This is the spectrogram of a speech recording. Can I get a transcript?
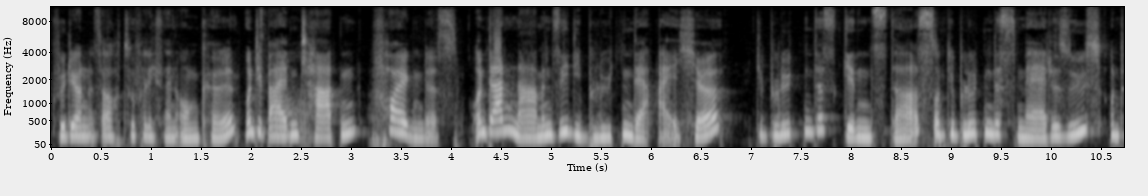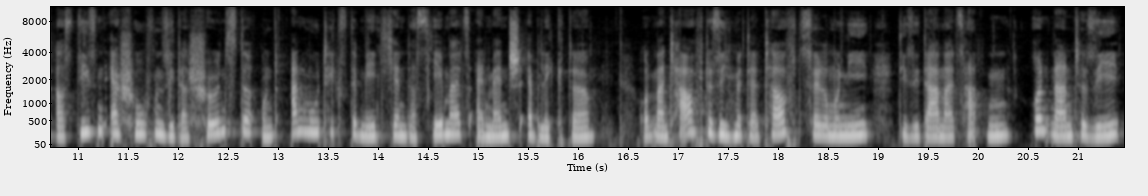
Gwydion ist auch zufällig sein Onkel. Und die beiden taten Folgendes. Und dann nahmen sie die Blüten der Eiche, die Blüten des Ginsters und die Blüten des Mädesüß und aus diesen erschufen sie das schönste und anmutigste Mädchen, das jemals ein Mensch erblickte. Und man taufte sie mit der Taufzeremonie, die sie damals hatten, und nannte sie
